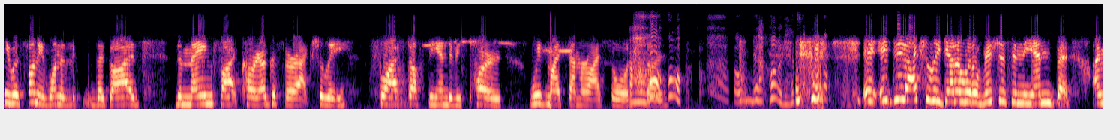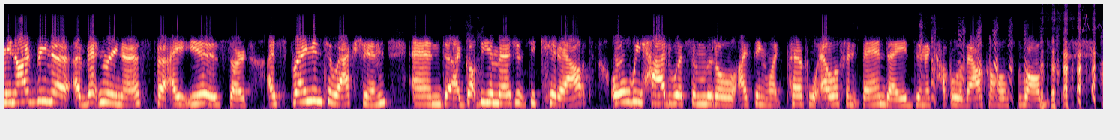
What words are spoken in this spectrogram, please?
it was funny one of the the guys the main fight choreographer actually sliced off the end of his toe with my samurai sword so Oh, no, that's it, it did actually get a little vicious in the end, but I mean, I've been a, a veterinary nurse for eight years, so I sprang into action and uh, got the emergency kit out. All we had were some little, I think, like purple elephant band aids and a couple of alcohol swabs.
